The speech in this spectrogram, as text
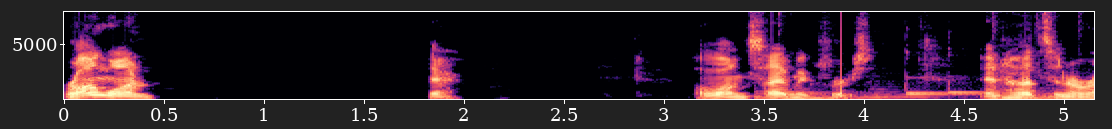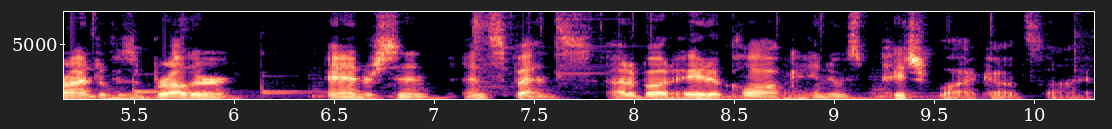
wrong one, there, alongside McPherson, and Hudson arrived with his brother, Anderson, and Spence at about 8 o'clock, and it was pitch black outside.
